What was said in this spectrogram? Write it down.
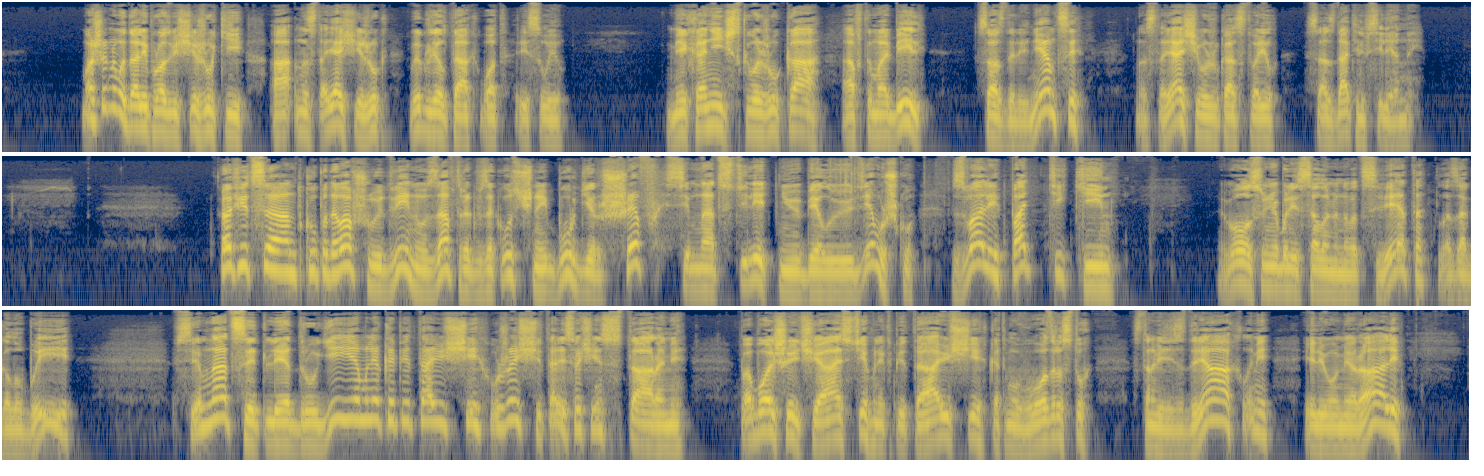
Машинам мы дали прозвище «жуки», а настоящий жук выглядел так, вот, рисую. Механического жука автомобиль создали немцы, настоящего жука сотворил создатель Вселенной. Официантку, подававшую Двейну завтрак в закусочной «Бургер-шеф», семнадцатилетнюю белую девушку, звали Патти Кин. Волосы у нее были соломенного цвета, глаза голубые. В семнадцать лет другие млекопитающие уже считались очень старыми. По большей части млекопитающие к этому возрасту становились дряхлыми или умирали,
